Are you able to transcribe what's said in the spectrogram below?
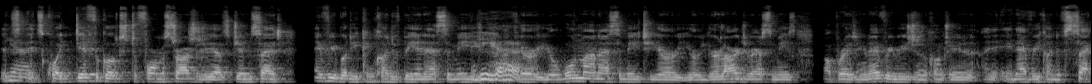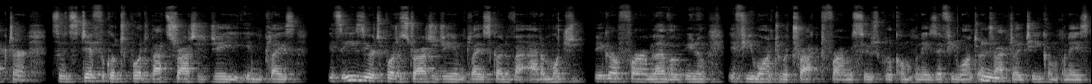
it's Yeah. it's quite difficult to form a strategy. As Jim said, everybody can kind of be an SME. You Yeah. have your, your one man SME to your, your your larger SMEs operating in every region of the country in, in every kind of sector. So it's difficult to put that strategy in place it's easier to put a strategy in place kind of at a much bigger firm level you know if you want to attract pharmaceutical companies if you want to hmm. attract IT companies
